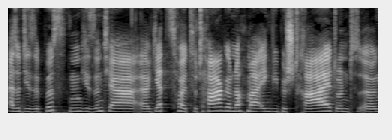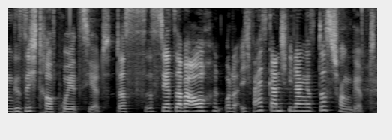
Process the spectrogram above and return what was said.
Also diese Büsten, die sind ja äh, jetzt heutzutage noch mal irgendwie bestrahlt und äh, ein Gesicht drauf projiziert. Das ist jetzt aber auch oder ich weiß gar nicht, wie lange es das schon gibt.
